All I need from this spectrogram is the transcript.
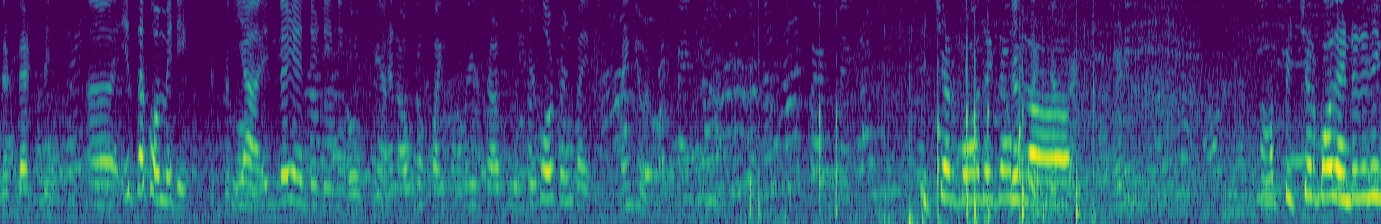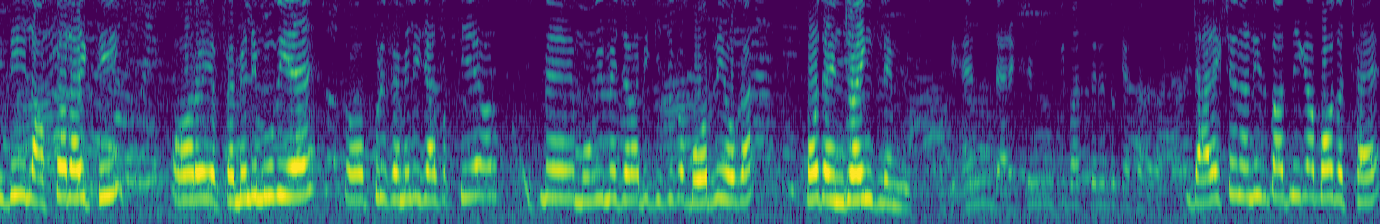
that best thing uh, it's a comedy yeah it's very entertaining okay and out of 5 how many stars you will give 4.5 thank you picture बहुत एकदम पिक्चर बहुत एंटरटेनिंग थी लाफ्टर राइट थी और ये फैमिली मूवी है तो पूरी फैमिली जा सकती है और इसमें मूवी में ज़रा भी किसी को बोर नहीं होगा। बहुत एंजॉइंग फ़िल्म है। Okay की बात करें तो कैसा लगा? डायरेक्शन अनिस बादमी का बहुत अच्छा है।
